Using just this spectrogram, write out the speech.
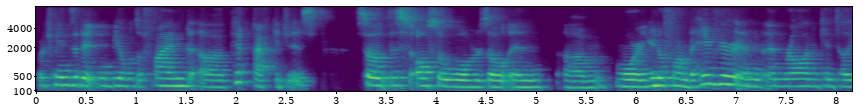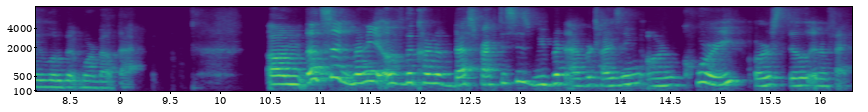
which means that it will be able to find uh, pip packages. So this also will result in um, more uniform behavior and, and Rollin can tell you a little bit more about that. Um, that said, many of the kind of best practices we've been advertising on Cori are still in effect.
